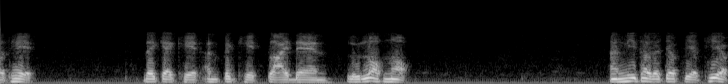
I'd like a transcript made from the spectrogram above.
ประเทศ ได้แก่เขตอันเป็นเขตปลายแดนหรือรอบนอก อันนี้ถ้าจะจะเปรียบเทียบ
